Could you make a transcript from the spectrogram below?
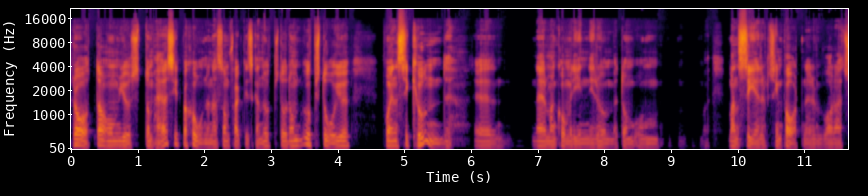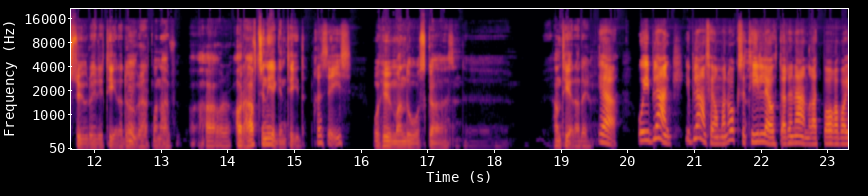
prata om just de här situationerna som faktiskt kan uppstå. De uppstår ju på en sekund eh, när man kommer in i rummet om, om man ser sin partner vara sur och irriterad Mm. över att man har, har, har haft sin egen tid Precis. och hur man då ska hantera det. Ja. Och ibland, ibland får man också tillåta den andra att bara vara i,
